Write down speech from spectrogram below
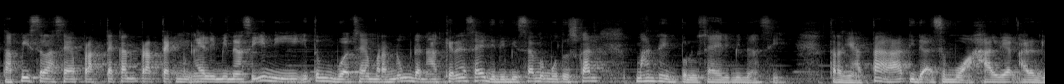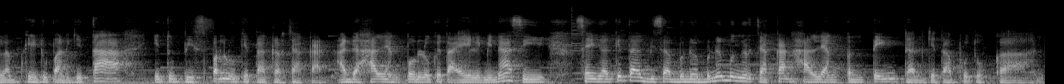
Tapi setelah saya praktekkan praktek mengeliminasi ini itu membuat saya merenung dan akhirnya saya jadi bisa memutuskan mana yang perlu saya eliminasi. Ternyata tidak semua hal yang ada dalam kehidupan kita itu bis perlu kita kerjakan. Ada hal yang perlu kita eliminasi sehingga kita bisa benar-benar mengerjakan hal yang penting dan kita butuhkan.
